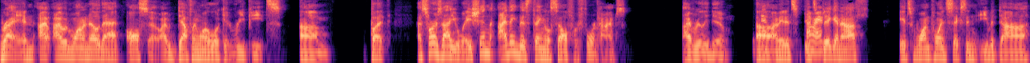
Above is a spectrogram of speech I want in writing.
Right. And I, I would want to know that also. I would definitely want to look at repeats. Um, but as far as valuation, I think this thing will sell for four times. I really do. Okay. Uh, I mean, it's it's right. big enough. It's 1.6 in EBITDA.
